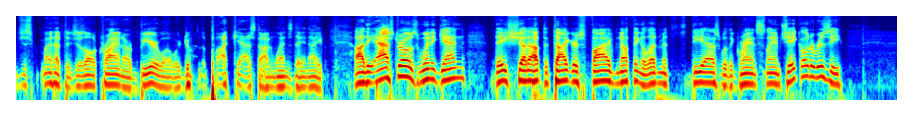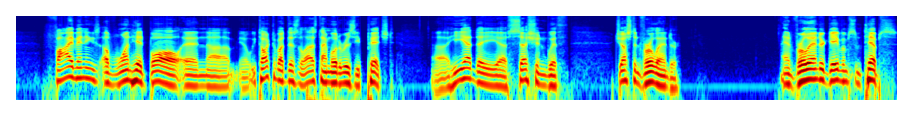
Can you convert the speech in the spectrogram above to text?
just might have to just all cry in our beer while we're doing the podcast on Wednesday night. Uh, the Astros win again. They shut out the Tigers 5 nothing. Aledmys Diaz with a grand slam. Jake Odorizzi, five innings of one hit ball. And, uh, you know, we talked about this the last time Odorizzi pitched. Uh, he had a uh, session with Justin Verlander. And Verlander gave him some tips.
